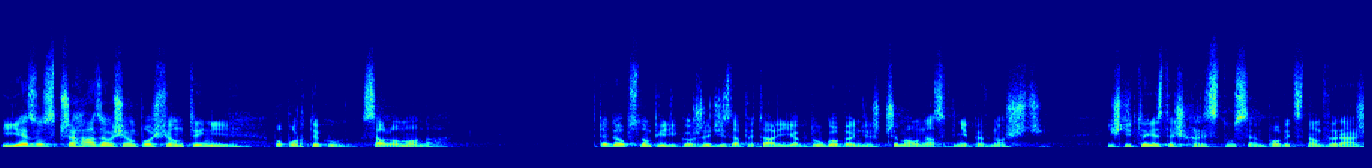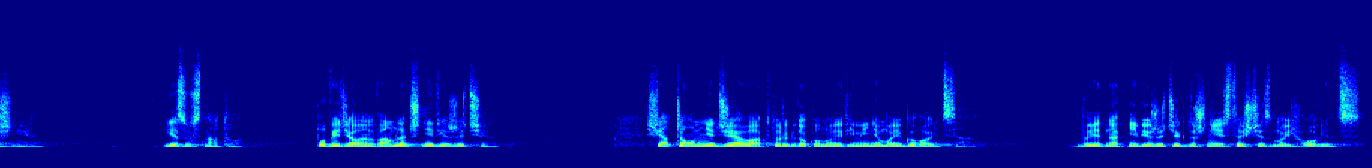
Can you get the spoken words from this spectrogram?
I Jezus przechadzał się po świątyni, po portyku Salomona. Wtedy obstąpili go Żydzi, zapytali, jak długo będziesz trzymał nas w niepewności. Jeśli Ty jesteś Chrystusem, powiedz nam wyraźnie. Jezus na to. Powiedziałem wam, lecz nie wierzycie. Świadczą o mnie dzieła, których dokonuję w imieniu mojego Ojca. Wy jednak nie wierzycie, gdyż nie jesteście z moich owiec.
